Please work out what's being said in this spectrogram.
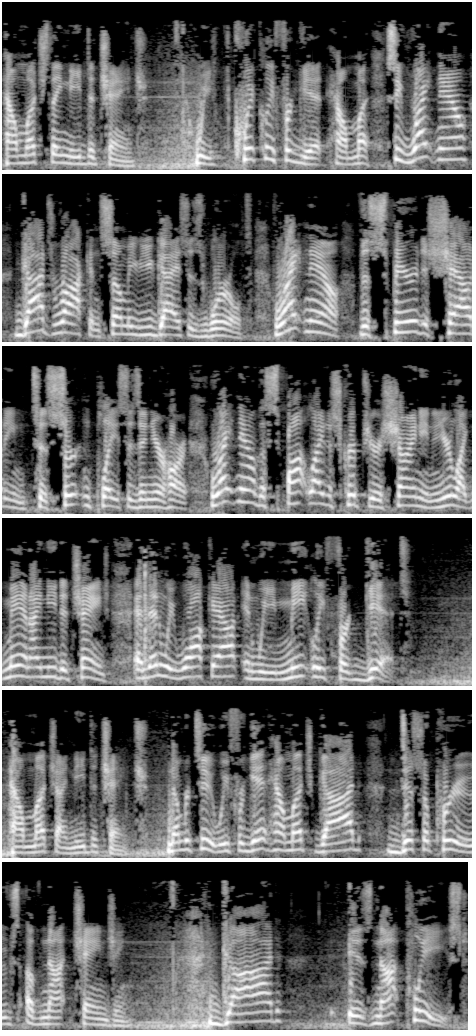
how much they need to change. We quickly forget how much. See, right now, God's rocking some of you guys' worlds. Right now, the Spirit is shouting to certain places in your heart. Right now, the spotlight of Scripture is shining, and you're like, man, I need to change. And then we walk out and we immediately forget how much I need to change. Number two, we forget how much God disapproves of not changing. God is not pleased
